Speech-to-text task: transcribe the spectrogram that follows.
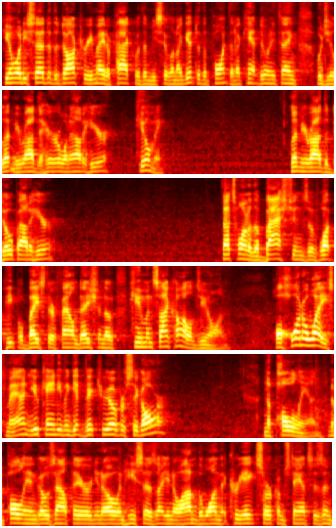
You know what he said to the doctor? He made a pact with him. He said, When I get to the point that I can't do anything, would you let me ride the heroin out of here? Kill me. Let me ride the dope out of here? That's one of the bastions of what people base their foundation of human psychology on. Well, what a waste, man. You can't even get victory over cigar? Napoleon. Napoleon goes out there, you know, and he says, you know, I'm the one that creates circumstances and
